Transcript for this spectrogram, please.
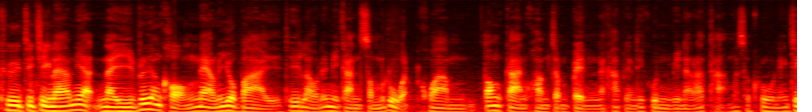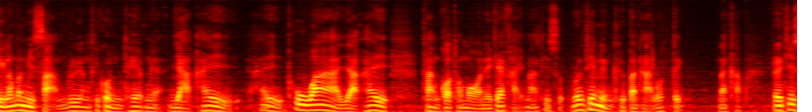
คือจริงๆแล้วเนี่ยในเรื่องของแนวนโยบายที่เราได้มีการสำรวจความต้องการความจำเป็นนะครับอย่างที่คุณวินารัตถามเมื่อสักครู่นี่ยจริงๆแล้วมันมี 3 เรื่องที่กรุงเทพเนี่ยอยากให้ให้ผู้ว่าอยากให้ทางกทมเนี่ยแก้ไขมากที่สุด เรื่องทีหนึ่1 คือปัญหารถติด นะครับเรื่องที่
